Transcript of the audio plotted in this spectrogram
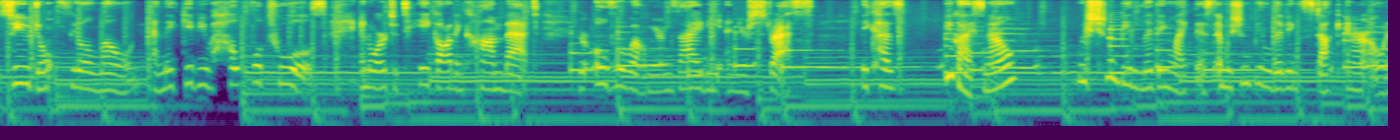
so you don't feel alone. And they give you helpful tools in order to take on and combat your overwhelm, your anxiety, and your stress. Because you guys know we shouldn't be living like this and we shouldn't be living stuck in our own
